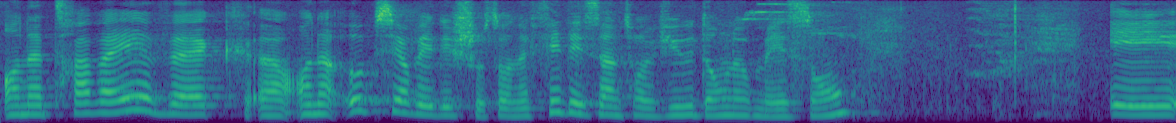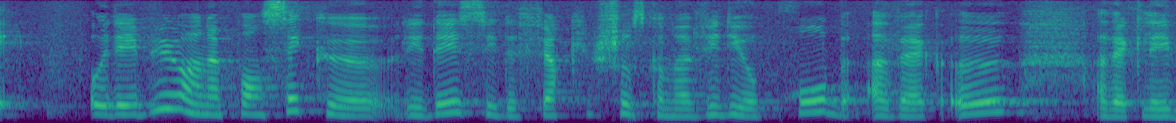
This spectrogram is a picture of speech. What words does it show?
on a travaillé avec, euh, on a observé des choses, on a fait des interviews dans leur maison. Et au début, on a pensé que l'idée, c'est de faire quelque chose comme un vidéo probe avec eux, avec les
